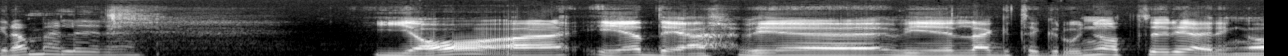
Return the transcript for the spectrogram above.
Gram? eller? Ja, er det. Vi, vi legger til grunn at regjeringa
